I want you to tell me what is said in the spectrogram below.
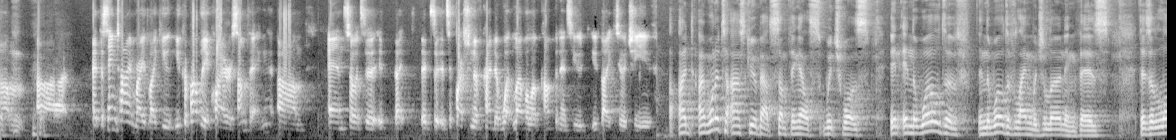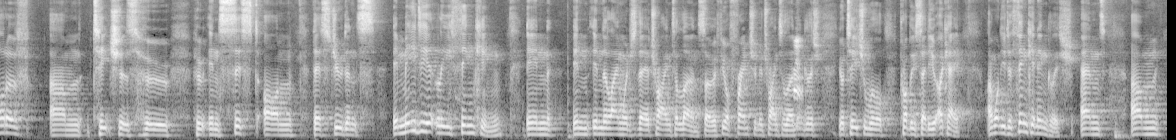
um, uh, at the same time, right? Like you, you could probably acquire something. Um, and so it's a it, it's a, it's a question of kind of what level of competence you'd, you'd like to achieve. I, I wanted to ask you about something else, which was in, in the world of in the world of language learning. There's there's a lot of um, teachers who who insist on their students immediately thinking in in, in the language they're trying to learn. So if you're French and you're trying to learn English, your teacher will probably say to you, okay, I want you to think in English. And um,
